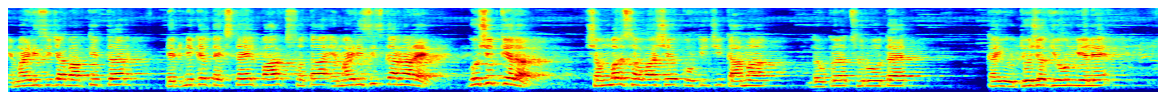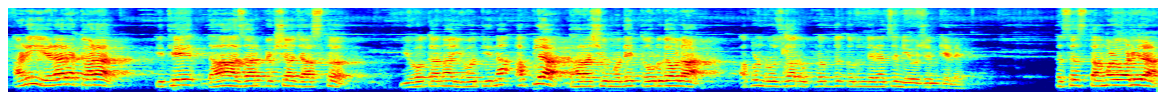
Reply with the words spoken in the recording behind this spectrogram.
एम आय डी सीच्या बाबतीत तर टेक्निकल टेक्सटाईल पार्क स्वतः एम आय डी सीच करणार आहे. घोषित केलं. शंभर सव्वाशे कोटीची कामं लवकरच सुरू होत आहेत. काही उद्योजक येऊन गेले. आणि येणाऱ्या काळात तिथे दहा हजारपेक्षा जास्त युवकांना युवतींना आपल्या धाराशिवमध्ये कौडगावला आपण रोजगार उपलब्ध करून देण्याचं नियोजन केले तसंच तामळवाडीला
